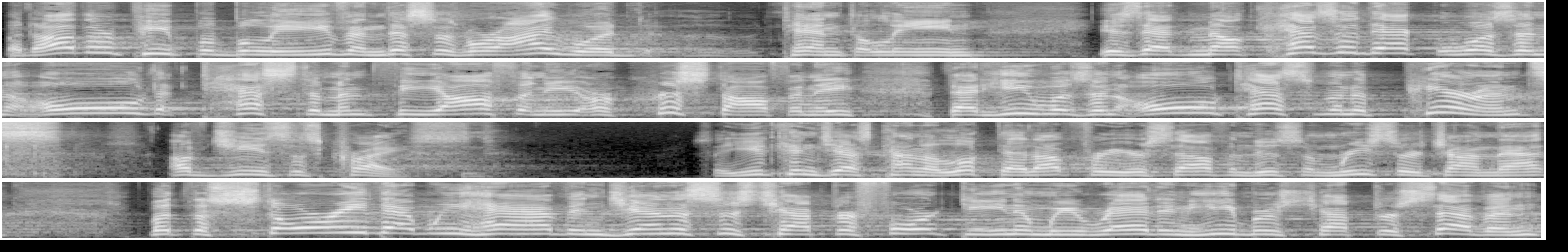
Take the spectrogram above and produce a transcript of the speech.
but other people believe and this is where i would tend to lean is that Melchizedek was an Old Testament theophany or Christophany, that he was an Old Testament appearance of Jesus Christ. So you can just kind of look that up for yourself and do some research on that. But the story that we have in Genesis chapter 14 and we read in Hebrews chapter 7,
